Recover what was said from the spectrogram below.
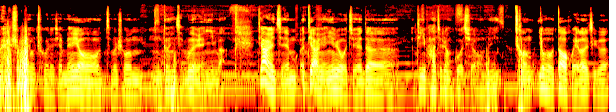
没有什么没有出国留学，没有怎么说，嗯，更新节目的原因吧。第二节目，呃，第二原因是我觉得第一趴就这样过去了，我们成又倒回了这个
